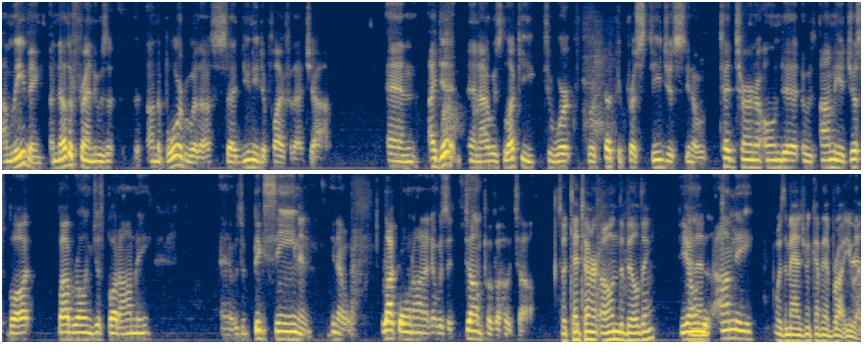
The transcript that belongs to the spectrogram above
I'm leaving, another friend who was uh, on the board with us said, You need to apply for that job. And I did. And I was lucky to work for such a prestigious, you know, Ted Turner owned it. It was Omni had just bought, Bob Rowling just bought Omni. And it was a big scene and, you know, a lot going on. And it was a dump of a hotel. So Ted Turner owned the building, He And owned an Omni was the management company that brought you in.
